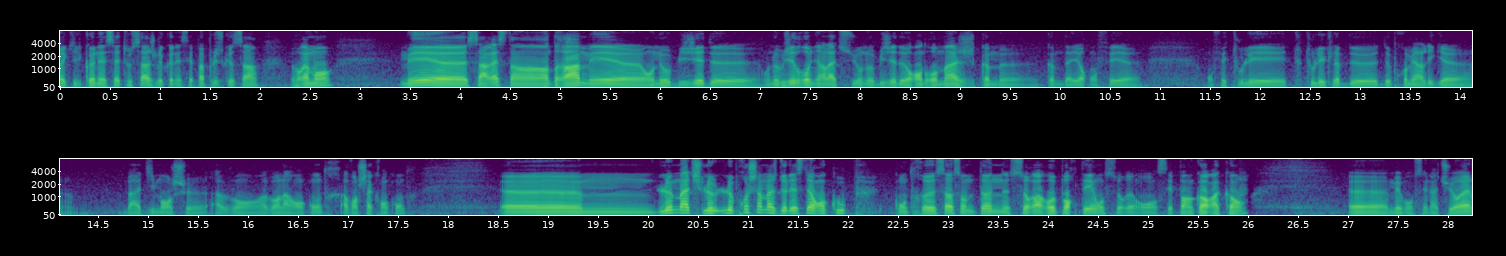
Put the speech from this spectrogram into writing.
euh, qui le connaissait, tout ça. Je le connaissais pas plus que ça, vraiment. Mais ça reste un, drame et on est obligé de, on est obligé de revenir là-dessus. On est obligé de rendre hommage, comme, d'ailleurs on fait, on fait tous les, tous- les clubs de, de première ligue bah, dimanche avant, avant la rencontre, avant chaque rencontre. Euh, le match, le, prochain match de Leicester en coupe contre Southampton sera reporté. On ne sait pas encore à quand. Euh, mais bon, c'est naturel.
